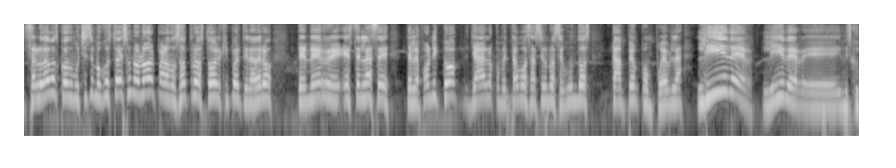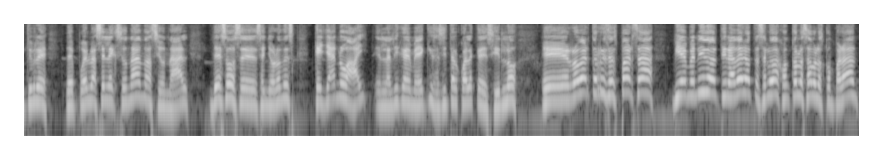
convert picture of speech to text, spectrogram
saludamos con muchísimo gusto. Es un honor para nosotros, todo el equipo del tiradero, tener eh, este enlace telefónico. Ya lo comentamos hace unos segundos campeón con Puebla, líder, líder eh, indiscutible de Puebla, seleccionado nacional, de esos eh, señorones que ya no hay en la Liga MX, así tal cual hay que decirlo. Eh, Roberto Ruiz Esparza, bienvenido al tiradero, te saluda Juan Carlos Ábalos Comparán,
